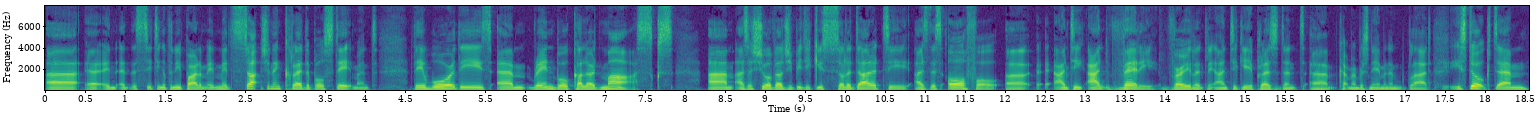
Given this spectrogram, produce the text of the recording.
uh, uh, in, at the seating of the new parliament made such an incredible statement. They wore these um, rainbow-coloured masks. Um, as a show of LGBTQ solidarity, as this awful uh, anti and very virulently anti-gay president, um, can't remember his name, and I'm glad he stoked um,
